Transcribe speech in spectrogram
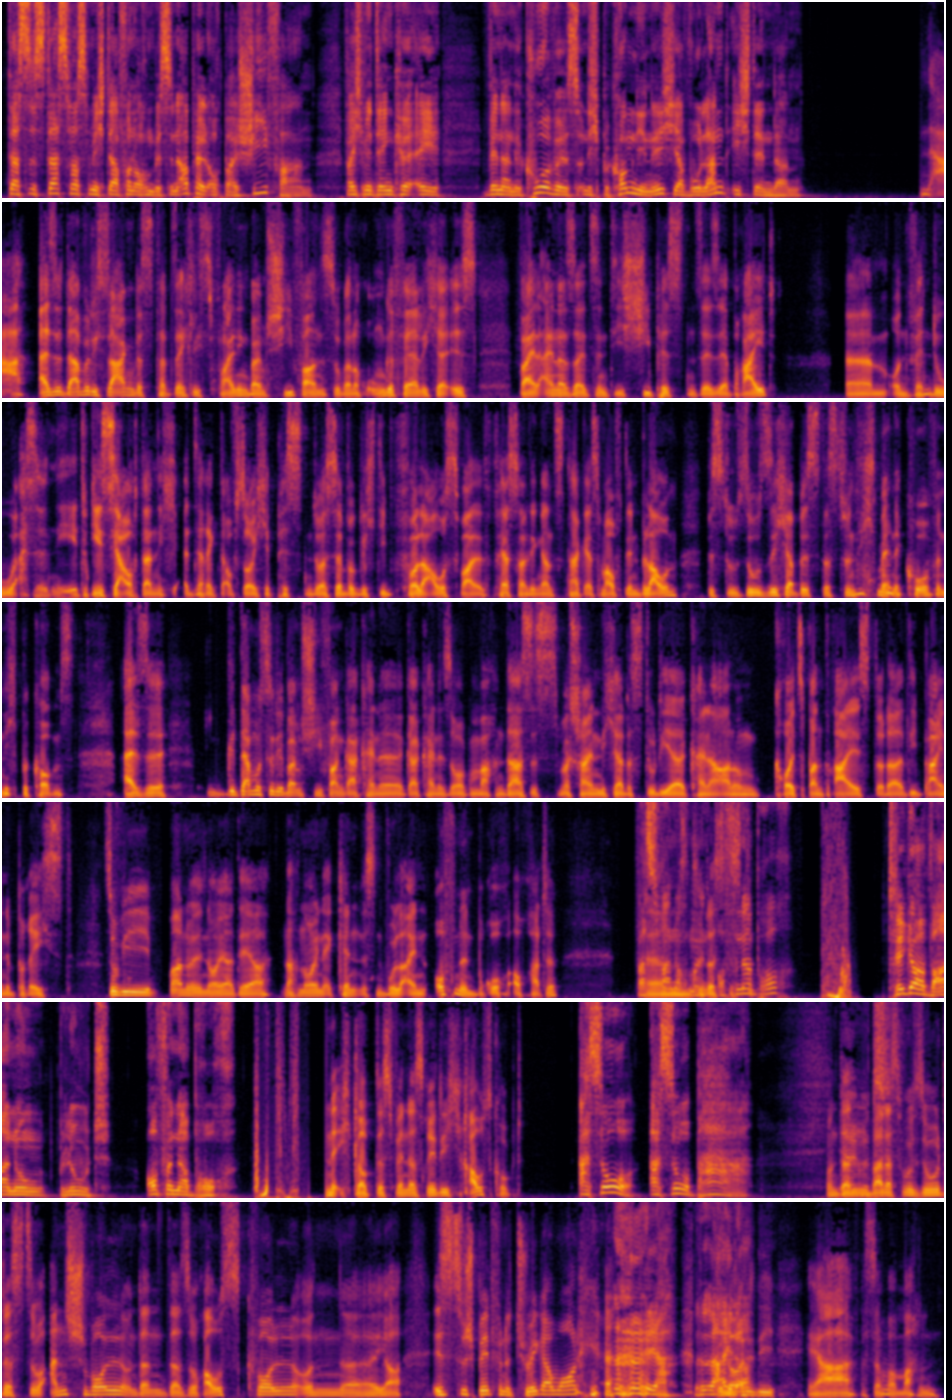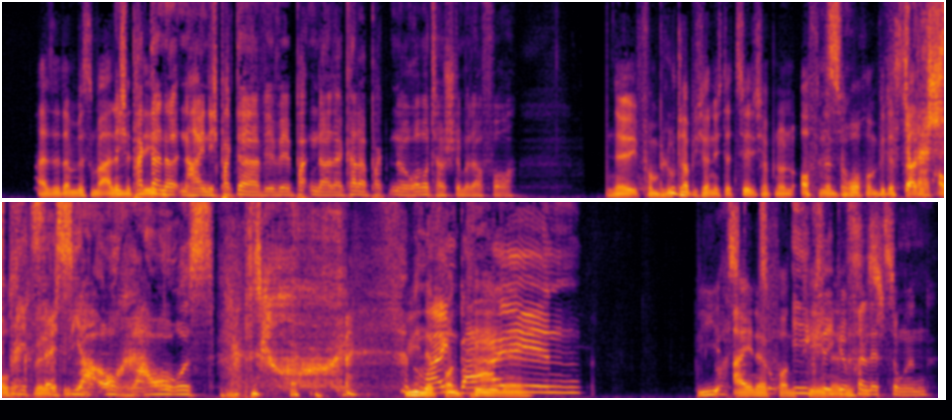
das ist das, was mich davon auch ein bisschen abhält, auch bei Skifahren. Weil ich mir denke, ey, wenn da eine Kurve ist und ich bekomme die nicht, ja, wo land ich denn dann? Na, also da würde ich sagen, dass tatsächlich vor allen Dingen beim Skifahren es sogar noch ungefährlicher ist, weil einerseits sind die Skipisten sehr, sehr breit. Ähm, und wenn du, also nee, du gehst ja auch da nicht direkt auf solche Pisten. Du hast ja wirklich die volle Auswahl. Fährst halt den ganzen Tag erstmal auf den blauen, bis du so sicher bist, dass du nicht mehr eine Kurve nicht bekommst. Also da musst du dir beim Skifahren gar keine, gar keine Sorgen machen. Da ist es wahrscheinlicher, dass du dir, keine Ahnung, Kreuzband reißt oder die Beine brichst. So wie Manuel Neuer, der nach neuen Erkenntnissen wohl einen offenen Bruch auch hatte. Was war Ähm, noch mal ein offener Bruch? Triggerwarnung, Blut. Offener Bruch. Ne, ich glaube, dass wenn das richtig rausguckt. Ach so, ach so, bah. Und Ja, dann gut. war das wohl so, dass so anschwoll und dann da so rausquoll und äh, ja, ist es zu spät für eine Trigger Warning? ja, leider. Leute, die, ja, was sollen wir machen? Also da müssen wir alle Ich mit pack da eine, nein, ich pack da, wir, wir packen da, der Kader packt eine Roboterstimme davor. Nee, vom Blut habe ich ja nicht erzählt. Ich habe nur einen offenen so. Bruch und wie das Ja, da da spritzt rausquillt. es ja auch raus. Wie eine mein Fontäne. Bein. Wie Oh, eine so Fontäne. eklige Das ist- Verletzungen.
